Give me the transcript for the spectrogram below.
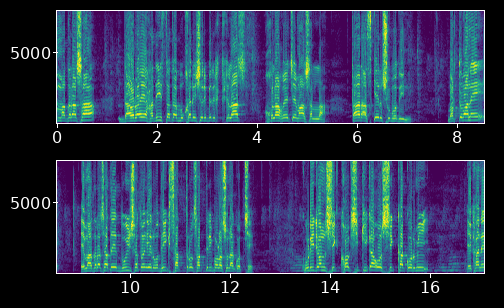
মাদ্রাসা দাওরায়ে হাদিস তথা বুখারি শরীফের ক্লাস খোলা হয়েছে মাশাল্লাহ তার আজকের শুভ দিন। বর্তমানে এ মাদ্রাসাতে দুই শত এর অধিক ছাত্র ছাত্রী পড়াশোনা করছে। কুড়ি জন শিক্ষক, শিক্ষিকা ও শিক্ষাকর্মী এখানে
